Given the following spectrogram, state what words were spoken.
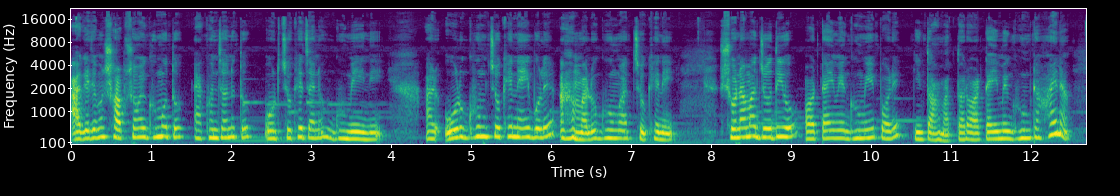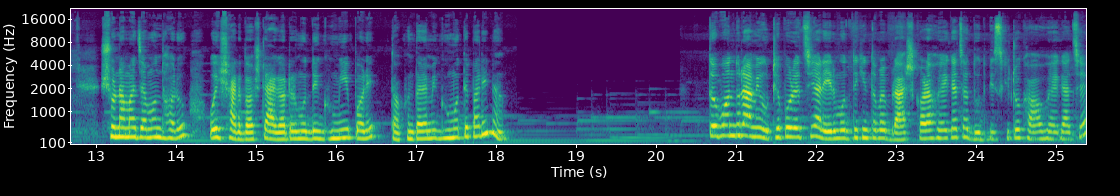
আগে যেমন সব সময় ঘুমোতো, এখন জানো তো ওর চোখে যেন ঘুমেই নেই। আর ওর ঘুম চোখে নেই বলে আমারও ঘুম আর চোখে নেই। সোনামা যদিও অটাইমে ঘুমিয়ে পড়ে, কিন্তু আমার তো আর অ টাইমে ঘুমটা হয় না। সোনামা যেমন ধরো, ওই সাড়ে দশটা এগারোটার মধ্যে ঘুমিয়ে পড়ে, তখন তার আমি ঘুমোতে পারি না। তো বন্ধুরা, আমি উঠে পড়েছি, আর এর মধ্যে কিন্তু আমার ব্রাশ করা হয়ে গেছে, আর দুধ বিস্কিটও খাওয়া হয়ে গেছে।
